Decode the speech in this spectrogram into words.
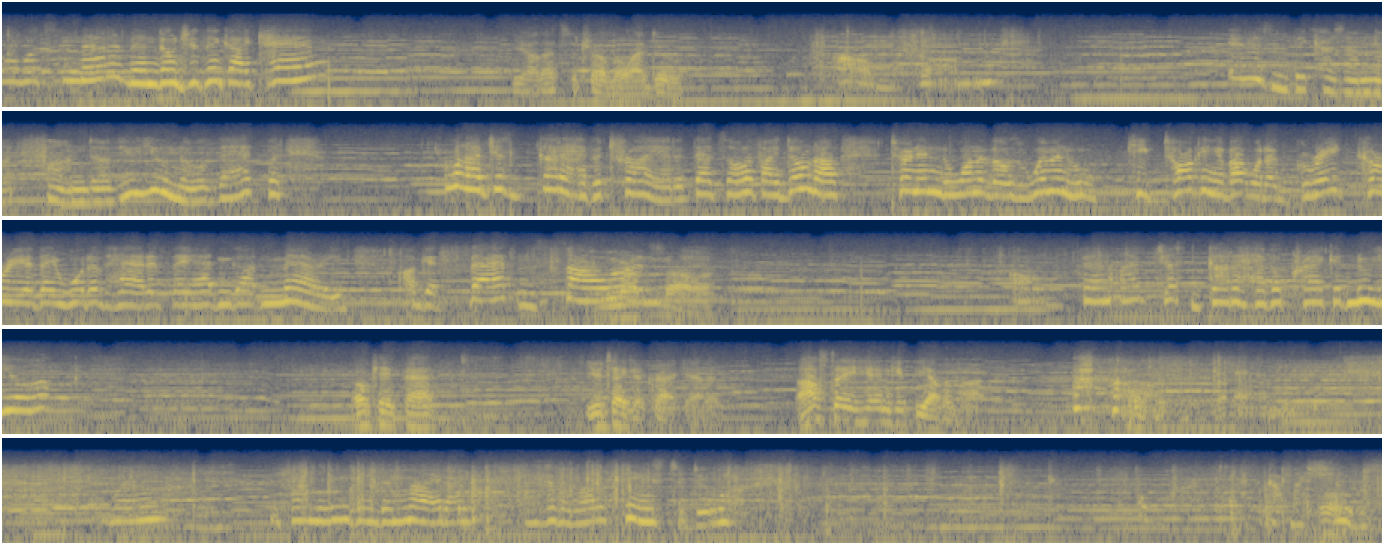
Well, what's the matter, Ben? Don't you think I can? Yeah, that's the trouble, I do. Oh, Ben. It isn't because I'm not fond of you. You know that, but... Well, I've just got to have a try at it, that's all. If I don't, I'll turn into one of those women who keep talking about what a great career they would have had if they hadn't gotten married. I'll get fat and sour Not and... sour. Oh, Ben, I've just got to have a crack at New York. Okay, Pat. You take a crack at it. I'll stay here and keep the oven hot. Oh, Ben. Well, if I'm leaving tonight, I, I have a lot of things to do. Oh, I've got my oh. shoes.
